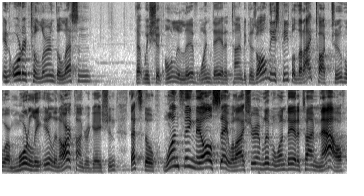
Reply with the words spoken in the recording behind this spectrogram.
in order to learn the lesson that we should only live one day at a time because all these people that I talk to who are mortally ill in our congregation, that's the one thing they all say, well, I sure am living one day at a time now.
